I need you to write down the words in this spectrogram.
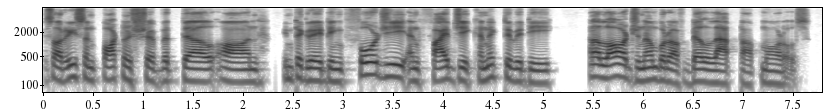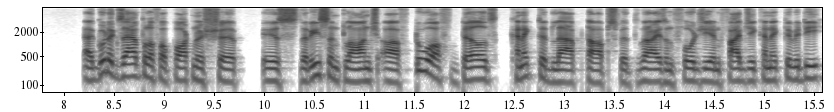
is our recent partnership with Dell on integrating 4G and 5G connectivity on a large number of Dell laptop models. A good example of a partnership is the recent launch of two of Dell's connected laptops with Verizon 4G and 5G connectivity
